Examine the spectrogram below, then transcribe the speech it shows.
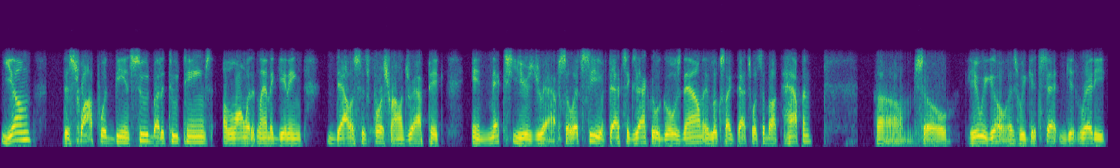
Young the swap would be ensued by the two teams, along with Atlanta getting Dallas's first round draft pick in next year's draft. So let's see if that's exactly what goes down. It looks like that's what's about to happen. Um, so here we go as we get set and get ready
